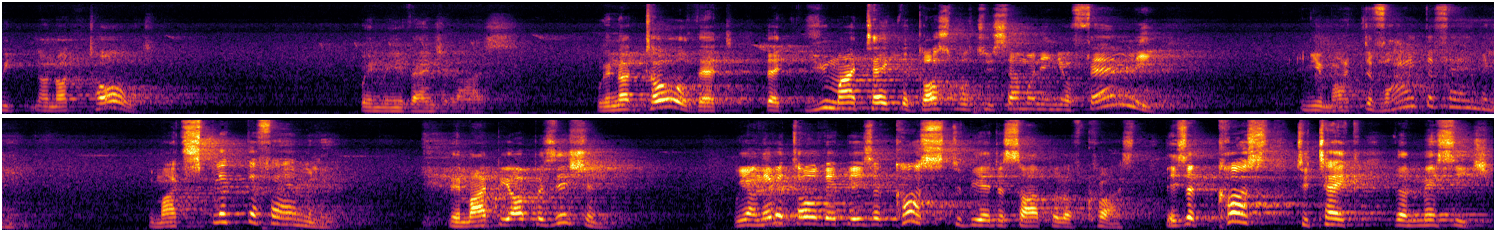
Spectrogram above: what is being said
we are not told when we evangelize. We're not told that, that you might take the gospel to someone in your family and you might divide the family. You might split the family. There might be opposition. We are never told that there's a cost to be a disciple of Christ. There's a cost to take the message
